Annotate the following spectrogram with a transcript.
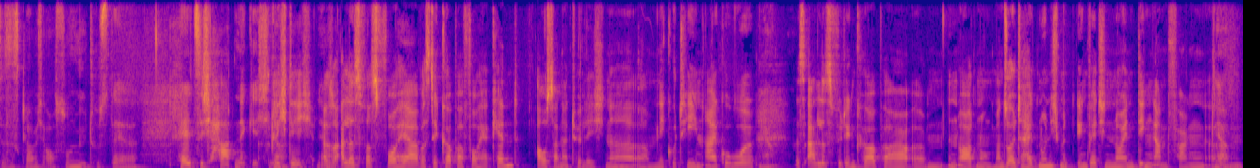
das ist glaube ich auch so ein Mythos, der hält sich hartnäckig. Ne? Richtig. Also alles, was vorher, was der Körper vorher kennt, außer natürlich ne, ähm, Nikotin, Alkohol, ja. ist alles für den Körper ähm, in Ordnung. Man sollte halt nur nicht mit irgendwelchen neuen Dingen anfangen. Ja, ähm,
